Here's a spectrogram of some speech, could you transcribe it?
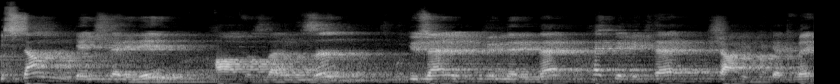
İslam gençlerinin, hafızlarımızın bu güzel günlerinde hep birlikte şahitlik etmek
